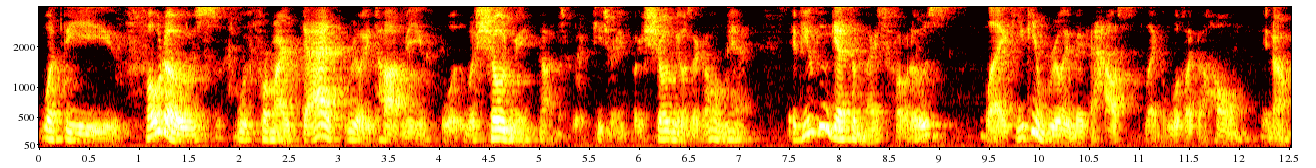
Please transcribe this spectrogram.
what the photos for my dad really taught me was, was showed me not to really teach me, but showed me was like, oh man, if you can get some nice photos, like you can really make a house like look like a home. You know.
